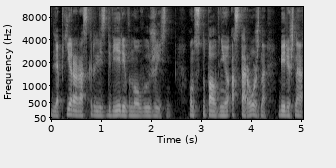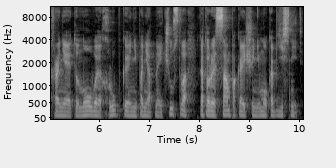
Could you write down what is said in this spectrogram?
Для Пьера раскрылись двери в новую жизнь. Он вступал в нее осторожно, бережно охраняя то новое, хрупкое, непонятное чувство, которое сам пока еще не мог объяснить.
